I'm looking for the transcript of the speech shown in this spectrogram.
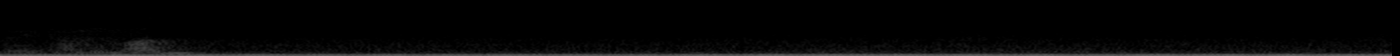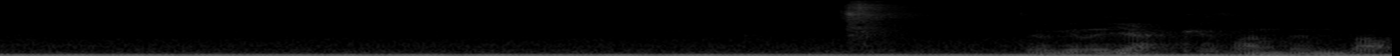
여기도 한번. 여기는 약해서 안 된다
